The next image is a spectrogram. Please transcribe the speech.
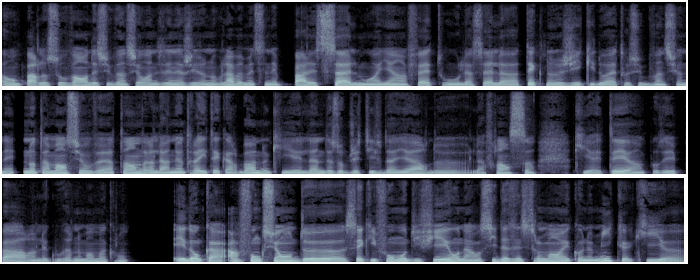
On parle souvent des subventions aux énergies renouvelables, mais ce n'est pas le seul moyen, en fait, ou la seule euh, technologie qui doit être subventionnée, notamment si on veut atteindre la neutralité carbone, qui est l'un des objectifs d'ailleurs de la France, qui a été imposé par le gouvernement Macron. Et donc, en fonction de euh, ce qu'il faut modifier, on a aussi des instruments économiques qui euh,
